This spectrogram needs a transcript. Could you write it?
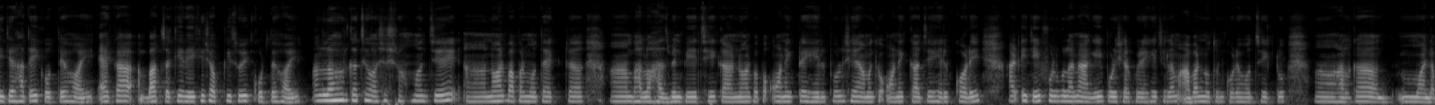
নিজের হাতেই করতে হয়। একা বাচ্চাকে রেখে সব কিছুই করতে হয়। আল্লাহর কাছে অশেষ রহমত যে নোয়ার পাপার মতো একটা ভালো হাজবেন্ড পেয়েছি। কারণ নোয়ার পাপা অনেকটা হেল্পফুল সে আমাকে অনেক কাজে হেল্প করে। আর এই যে ফুলগুলো আমি আগেই পরিষ্কার করে রেখেছিলাম আবার নতুন করে হচ্ছে একটু আহ, হালকা ময়লা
